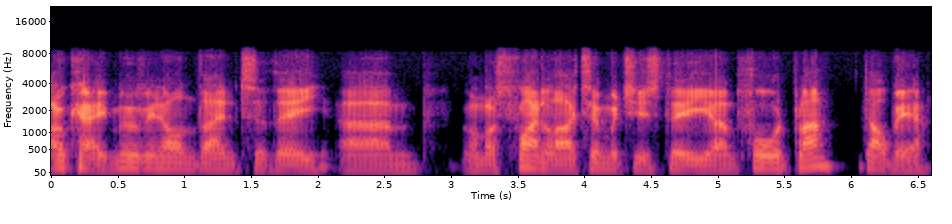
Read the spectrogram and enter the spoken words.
Okay, moving on then to the um, almost final item, which is the um, forward plan. Dalbia.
